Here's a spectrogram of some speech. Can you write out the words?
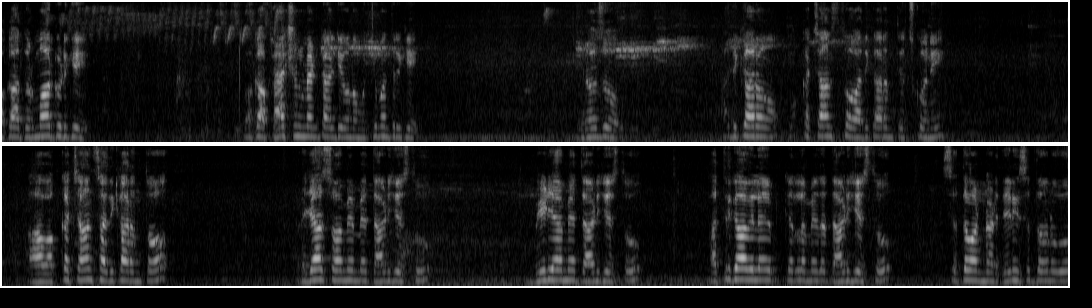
ఒక దుర్మార్గుడికి ఒక ఫ్యాక్షన్ మెంటాలిటీ ఉన్న ముఖ్యమంత్రికి ఈరోజు అధికారం ఒక్క ఛాన్స్తో అధికారం తెచ్చుకొని ఆ ఒక్క ఛాన్స్ అధికారంతో ప్రజాస్వామ్యం మీద దాడి చేస్తూ మీడియా మీద దాడి చేస్తూ పత్రికా విలేకరుల మీద దాడి చేస్తూ సిద్ధం అంటున్నాడు. దేనికి సిద్ధం నువ్వు?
